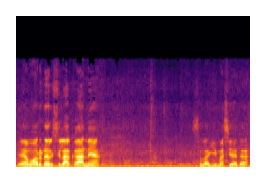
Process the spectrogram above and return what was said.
Yang order silakan ya. Selagi masih ada.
